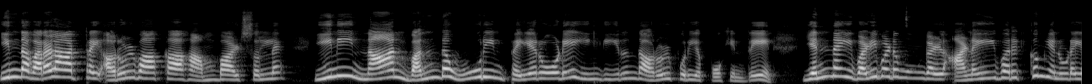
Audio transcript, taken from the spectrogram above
இந்த வரலாற்றை அருள்வாக்காக அம்பாள் சொல்ல இனி நான் வந்த ஊரின் பெயரோடே இங்கு இருந்து அருள் புரிய போகின்றேன். என்னை வழிபடும் உங்கள் அனைவருக்கும் என்னுடைய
